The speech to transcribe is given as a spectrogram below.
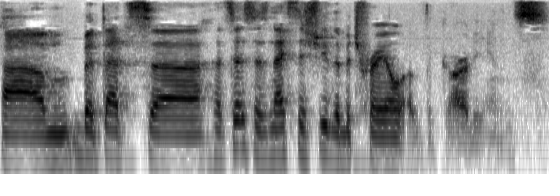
um, but that's uh, that's it. Says next issue, the betrayal of the Guardians.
